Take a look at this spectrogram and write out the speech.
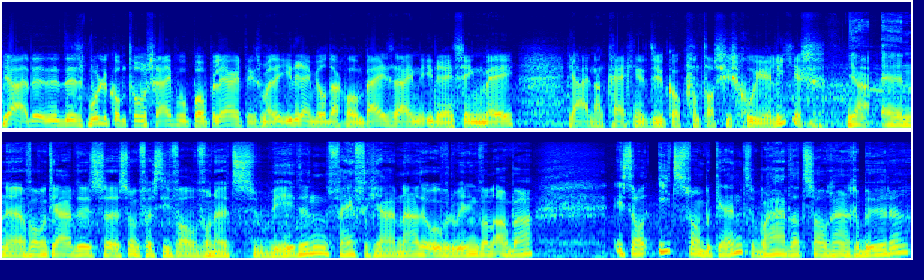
ja, het is moeilijk om te omschrijven hoe populair het is. Maar iedereen wil daar gewoon bij zijn. Iedereen zingt mee. Ja, en dan krijg je natuurlijk ook fantastisch goede liedjes. Ja, en eh, volgend jaar dus eh, Songfestival vanuit Zweden. 50 jaar na de overwinning van ABBA. Is er al iets van bekend waar dat zal gaan gebeuren?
